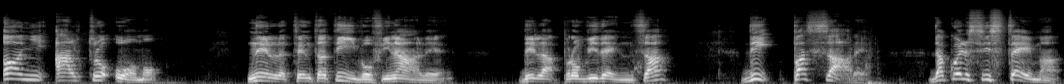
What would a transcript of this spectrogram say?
ogni altro uomo. Nel tentativo finale della provvidenza di passare da quel sistema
